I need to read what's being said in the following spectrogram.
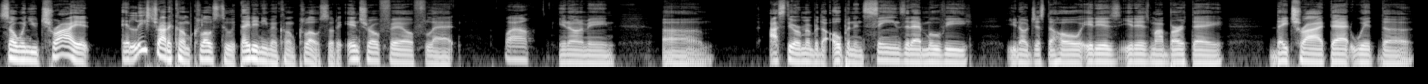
So when you try it, at least try to come close to it. They didn't even come close. So the intro fell flat. wow. You know what I mean? Um, I still remember the opening scenes of that movie. You know, just the whole it is it is my birthday. They tried that with the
